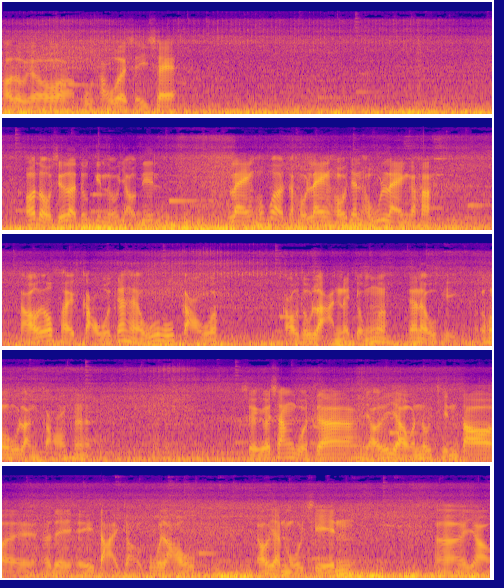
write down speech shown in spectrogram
ở đồ vô phụ thẩu rồi xảy xe có đồ sửa là tôi kìm đủ dầu tiên. Lan út à hồi lan hồi tránh hữu lan rồi ha. Nội út phải cầu chánh hữu hữu cầu à. cầu tủ lạnh nó chủng mà chánh hữu thì hữu lạnh còn. Sự cái sáng quật ra, dầu tới giờ vẫn nuôi xịn to rồi thì hỉ tại chỗ của lẩu. Chỗ dành mũi xịn ờ, à, ờ, vào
